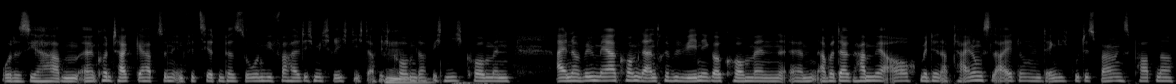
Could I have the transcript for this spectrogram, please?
oder sie haben äh, Kontakt gehabt zu einer infizierten Person. Wie verhalte ich mich richtig? Darf ich mhm. kommen? Darf ich nicht kommen? Einer will mehr kommen, der andere will weniger kommen. Ähm, aber da haben wir auch mit den Abteilungsleitungen, denke ich, gute Sparringspartner,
